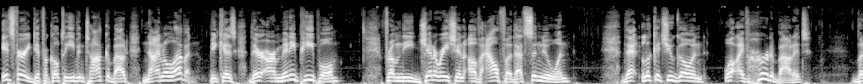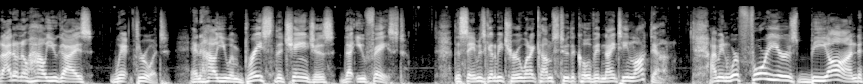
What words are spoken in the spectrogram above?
It's very difficult to even talk about 9 11 because there are many people from the generation of Alpha, that's the new one, that look at you going, Well, I've heard about it, but I don't know how you guys went through it and how you embraced the changes that you faced. The same is going to be true when it comes to the COVID 19 lockdown. I mean, we're four years beyond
